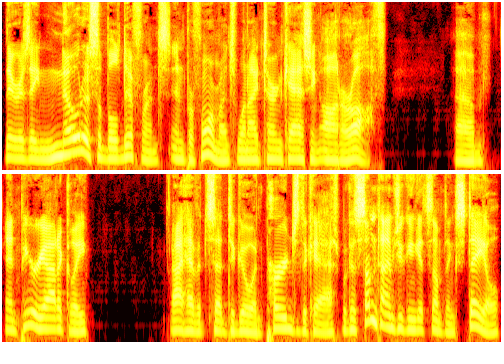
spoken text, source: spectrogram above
there is a noticeable difference in performance when I turn caching on or off. Um, and periodically, I have it set to go and purge the cache because sometimes you can get something stale,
